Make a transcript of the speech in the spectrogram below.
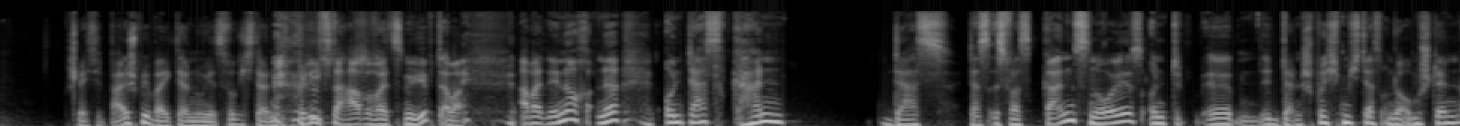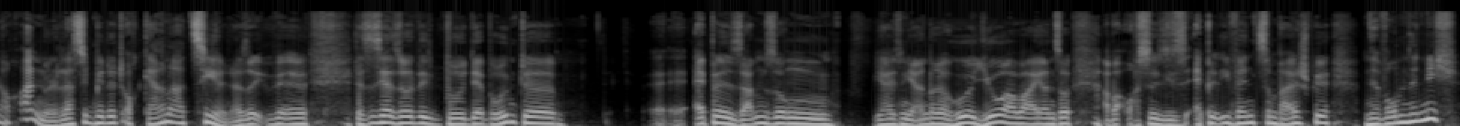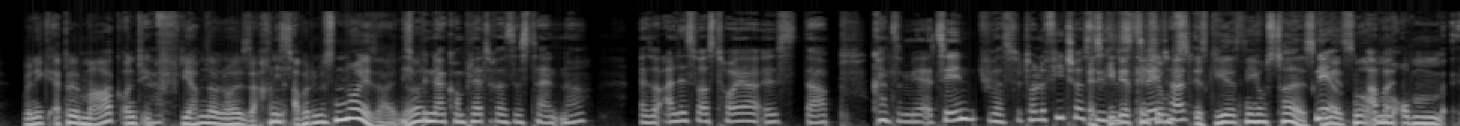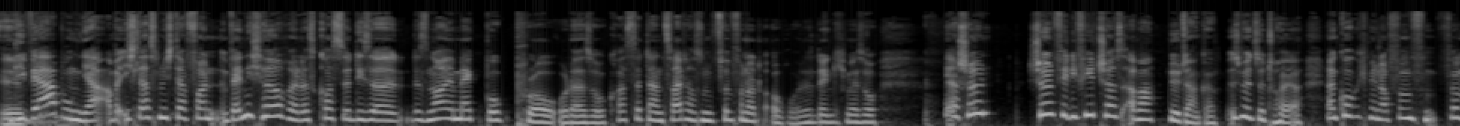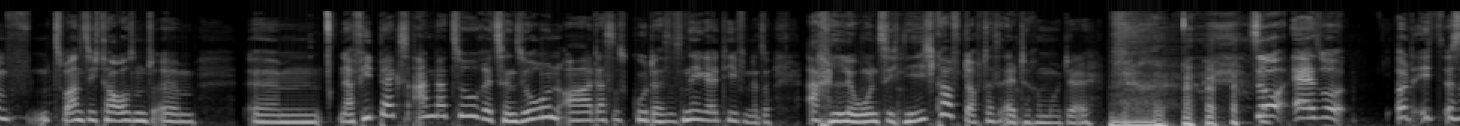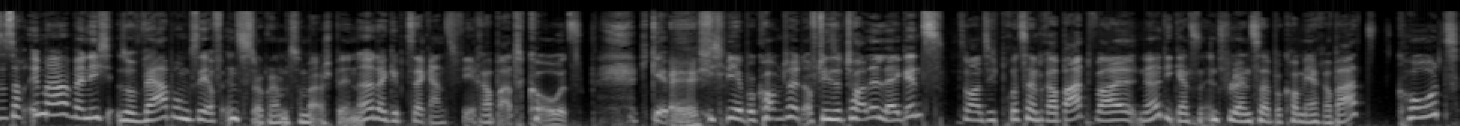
schlechtes Beispiel, weil ich da nur jetzt wirklich das billigste habe, weil es nur gibt, aber, aber dennoch, ne, und das kann das, das ist was ganz Neues und äh, dann spricht mich das unter Umständen auch an. Und dann lasse ich mir das auch gerne erzählen. Also äh, das ist ja so die, der berühmte äh, Apple, Samsung, wie heißen die andere, Hu- Huawei und so, aber auch so dieses Apple-Event zum Beispiel. Na, warum denn nicht? Wenn ich Apple mag und ich, die haben da neue Sachen, aber die müssen neu sein. Ich Ne? bin da komplett resistent, ne? Also alles, was teuer ist, da pff, kannst du mir erzählen, was für tolle Features es, geht dieses Gerät ums, hat. es geht jetzt nicht ums Teil, es geht Nee, jetzt nur um, um äh, Die Werbung, ja, aber ich lasse mich davon, wenn ich höre, das kostet dieser, das neue MacBook Pro oder so, kostet dann 2500 Euro. Dann denke ich mir so, ja, schön, schön für die Features, aber nö, danke, ist mir zu teuer. Dann gucke ich mir noch fünf- 25.000 ähm, ähm, na, Feedbacks an dazu, Rezensionen, ah, das ist gut, das ist negativ. Und dann so, ach, lohnt sich nicht, ich kaufe doch das ältere Modell. so, also, und es ist auch immer, wenn ich so Werbung sehe auf Instagram zum Beispiel, ne, da gibt's ja ganz viel Rabattcodes. Ich gebe, ich, ihr bekommt halt auf diese tolle Leggings 20% Rabatt, weil, ne, die ganzen Influencer bekommen ja Rabattcodes.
